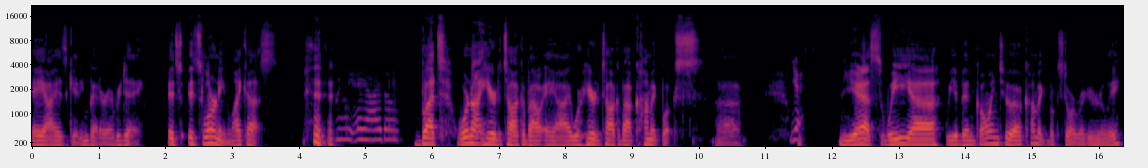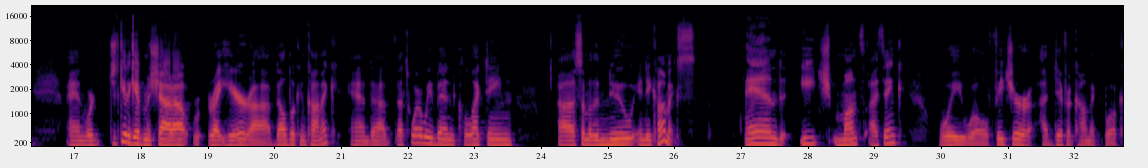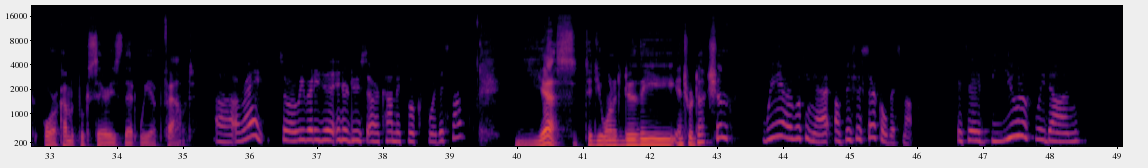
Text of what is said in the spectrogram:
AI is getting better every day. It's it's learning like us. Really AI though? But we're not here to talk about AI. We're here to talk about comic books. Uh, Yes. yes, we uh, we have been going to a comic book store regularly, and we're just going to give them a shout out right here, uh, Bell Book and Comic, and uh, that's where we've been collecting uh, some of the new indie comics. And each month, I think, we will feature a different comic book or comic book series that we have found. Uh, all right. So are we ready to introduce our comic book for this month? Yes. Did you want to do the introduction? We are looking at A Vicious Circle this month. It's a beautifully done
